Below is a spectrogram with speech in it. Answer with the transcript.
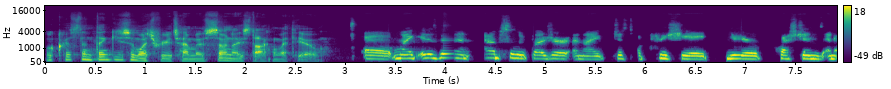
Well, Christin, thank you so much for your time. It was so nice talking with you. Uh, Mike, it has been an absolute pleasure, and I just appreciate your questions and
